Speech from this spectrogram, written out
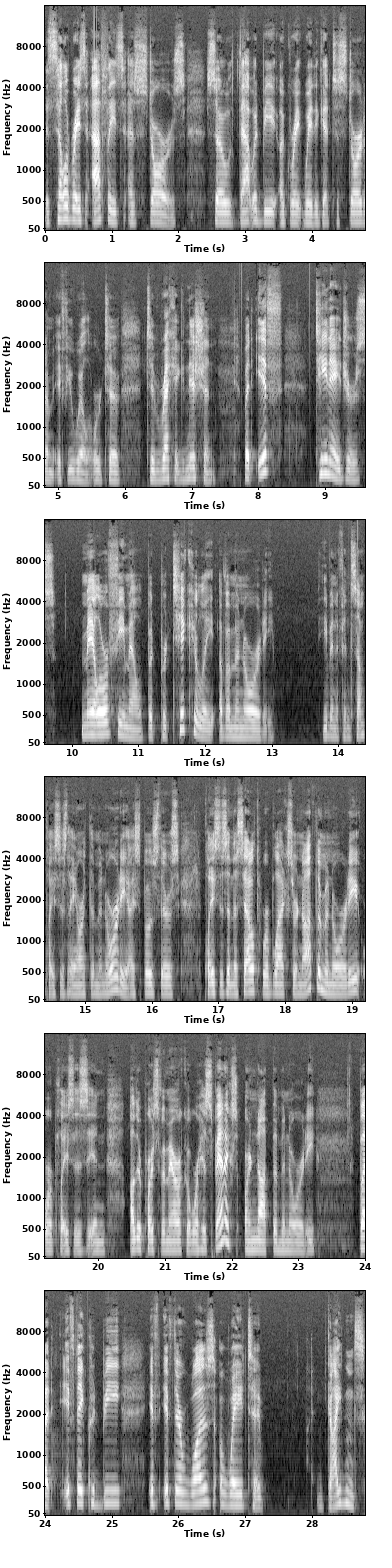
It celebrates athletes as stars. So that would be a great way to get to stardom, if you will, or to, to recognition. But if teenagers, male or female, but particularly of a minority, even if in some places they aren't the minority. I suppose there's places in the South where blacks are not the minority, or places in other parts of America where Hispanics are not the minority. But if they could be, if, if there was a way to guidance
